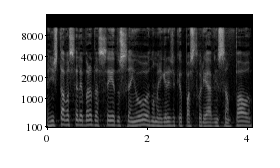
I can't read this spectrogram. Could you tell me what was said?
A gente estava celebrando a ceia do Senhor numa igreja que eu pastoreava em São Paulo.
